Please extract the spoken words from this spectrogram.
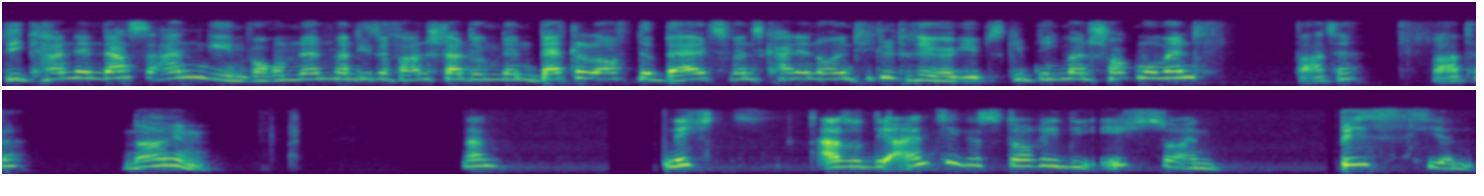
Wie kann denn das angehen? Warum nennt man diese Veranstaltung denn Battle of the Bells, wenn es keine neuen Titelträger gibt? Es gibt nicht mal einen Schockmoment? Warte, warte. Nein. Nein, nichts. Also die einzige Story, die ich so ein bisschen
